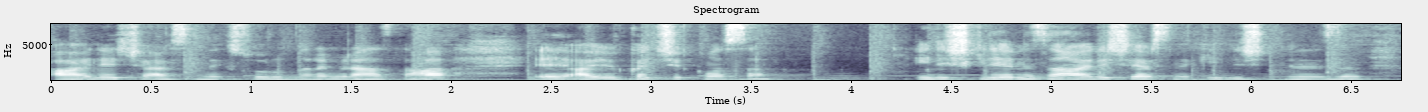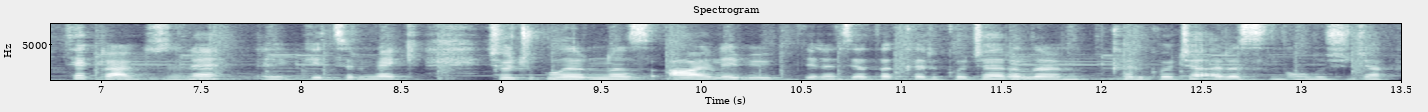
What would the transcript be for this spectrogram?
Aile içerisindeki sorunlara biraz daha e, ayyuka çıkması ilişkileriniz, aile içerisindeki ilişkilerinizin tekrar düzene e, getirmek, çocuklarınız, aile büyükleriniz ya da karı koca araların karı koca arasında oluşacak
